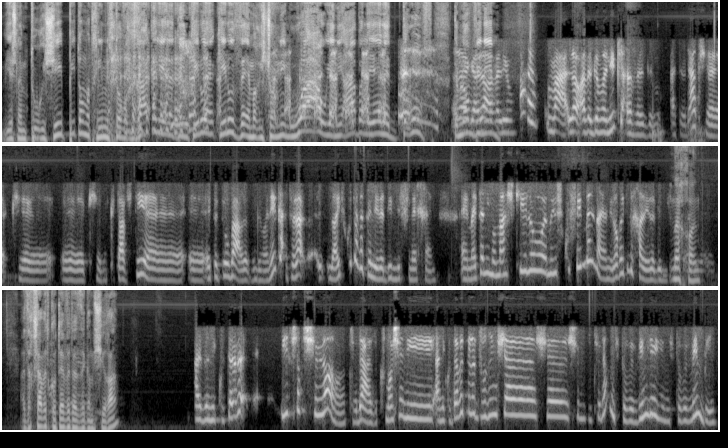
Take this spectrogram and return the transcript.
יש להם טור אישי, פתאום מתחילים לכתוב רק על ילדים, כאילו, כאילו זה הם הראשונים, וואו, אני אבא לילד, טירוף, אתם לא מבינים. רגע, לא, אבל יובל, מה, לא, אבל גם אני, אבל גם, אתה יודע, כשכתבתי אה, אה, את הטור בארץ, גם אני, אתה יודע, לא הייתי כותבת על ילדים לפני כן. האמת, אני ממש כאילו, הם היו שקופים בעיניי, אני לא ראיתי בכלל ילדים. נכון. אז עכשיו את כותבת על זה גם שירה? אז אני כותבת, אי אפשר שלא, אתה יודע, זה כמו שאני, אני כותבת על הדברים שאתה יודע, מסתובבים לי, מסתובבים בי.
